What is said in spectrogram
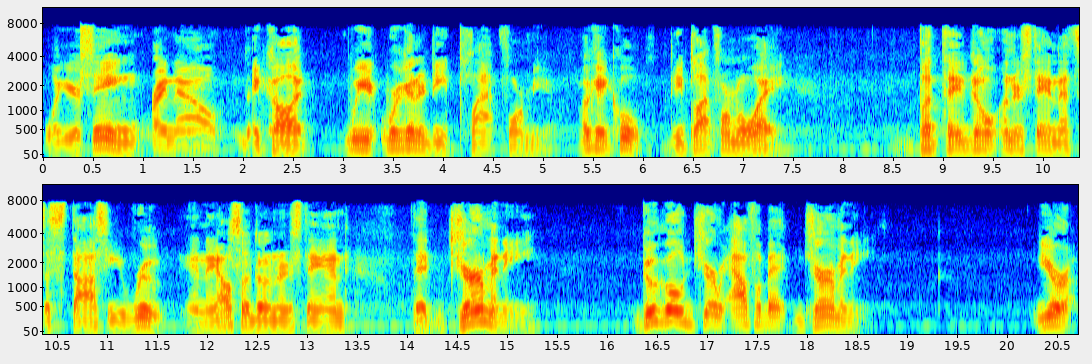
what you're seeing right now, they call it we we're going to deplatform you. Okay, cool, deplatform away. But they don't understand that's a Stasi route, and they also don't understand that Germany, Google German alphabet Germany, Europe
